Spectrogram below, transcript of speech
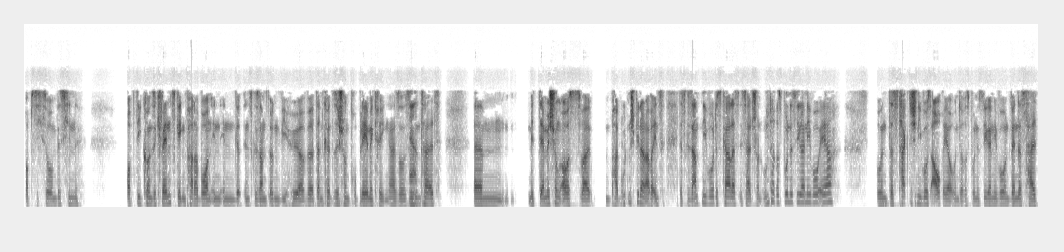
ob sich so ein bisschen ob die Konsequenz gegen Paderborn in, in, insgesamt irgendwie höher wird, dann könnten sie schon Probleme kriegen. Also sie Ja. sind halt ähm, mit der Mischung aus zwar ein paar guten Spielern, aber ins, das Gesamtniveau des Kaders ist halt schon unteres Bundesliga-Niveau eher. Und das taktische Niveau ist auch eher unteres Bundesliga-Niveau. Und wenn das halt,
